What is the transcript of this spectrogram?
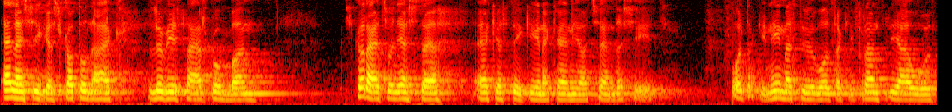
Ellenséges katonák lövészárkokban, és karácsony este elkezdték énekelni a csendesét. Volt, aki németül, volt, aki franciául,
